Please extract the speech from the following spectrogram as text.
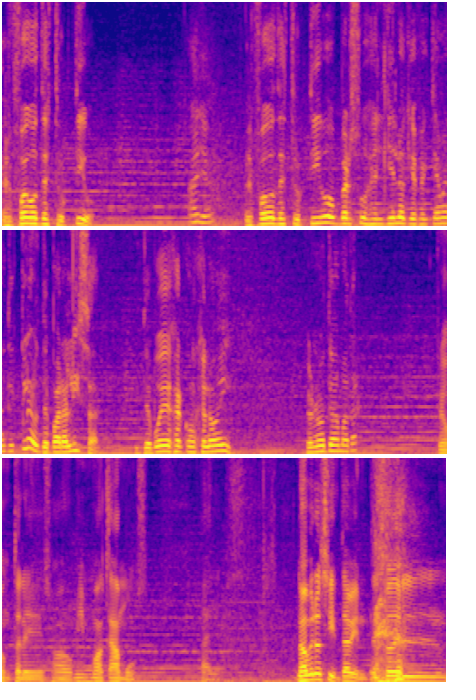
El fuego es destructivo. Ah, ya. El fuego es destructivo versus el hielo que efectivamente, claro, te paraliza y te puede dejar congelado ahí. Pero no te va a matar. Pregúntale eso mismo a Camus. Vale. No, pero sí, está bien. Dentro del,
